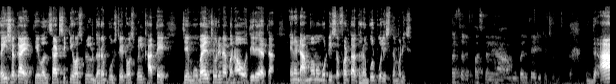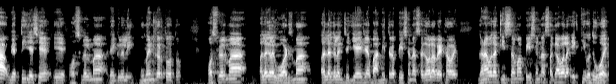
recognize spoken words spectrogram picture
કહી શકાય કે વલસાડ સિટી હોસ્પિટલ અને ધરમપુર સ્ટેટ હોસ્પિટલ ખાતે જે મોબાઈલ ચોરીના બનાવો વધી રહ્યા હતા એને ડામવામાં મોટી સફળતા ધરમપુર પોલીસને મળી છે. આ વ્યક્તિ જે છે એ હોસ્પિટલમાં રેગ્યુલરલી મુવમેન્ટ કરતો હતો. હોસ્પિટલમાં અલગ અલગ વોર્ડ્સમાં અલગ અલગ જગ્યાએ જ્યાં બહારની તરફ પેશન્ટના સગાવાલા બેઠા હોય ઘણા બધા કિસ્સામાં પેશન્ટના સગાવાલા એકથી વધુ હોય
